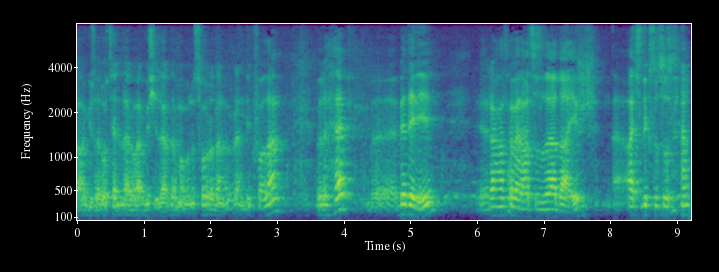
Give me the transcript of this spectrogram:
Daha güzel oteller var bir şeylerde ama bunu sonradan öğrendik falan. Böyle hep e, bedeni e, rahata ve rahatsızlığa dair, açlık susuzluğa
